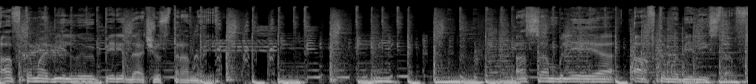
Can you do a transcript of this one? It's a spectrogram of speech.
автомобильную передачу страны. Ассамблея автомобилистов.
